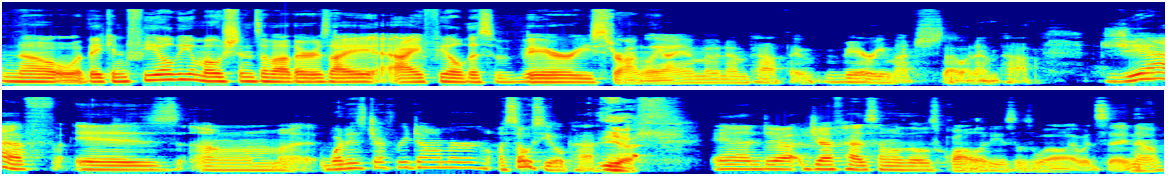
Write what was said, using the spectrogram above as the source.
No, they can feel the emotions of others. I I feel this very strongly. I am an empath, I very much so an empath. Jeff is um what is Jeffrey Dahmer? A sociopath. Yes. And uh, Jeff has some of those qualities as well, I would say. No.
